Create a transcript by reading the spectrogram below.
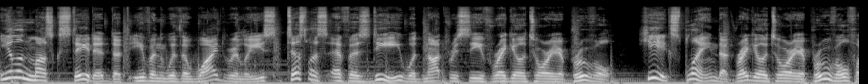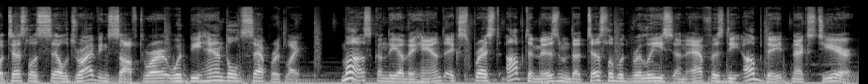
Elon Musk stated that even with a wide release, Tesla's FSD would not receive regulatory approval. He explained that regulatory approval for Tesla's self-driving software would be handled separately. Musk, on the other hand, expressed optimism that Tesla would release an FSD update next year,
